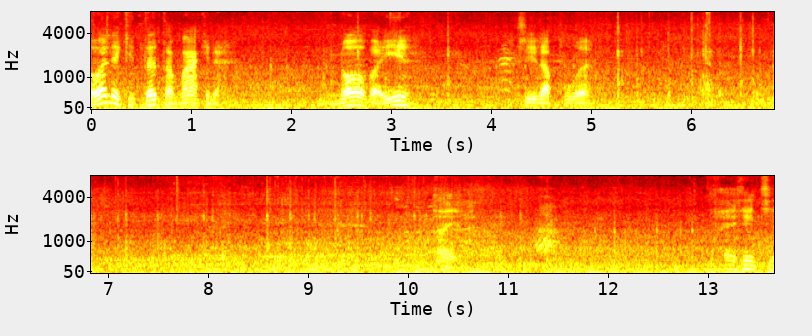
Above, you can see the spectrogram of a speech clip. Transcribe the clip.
Olha que tanta máquina nova aí. Tirapuã. Aí, ó. A gente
